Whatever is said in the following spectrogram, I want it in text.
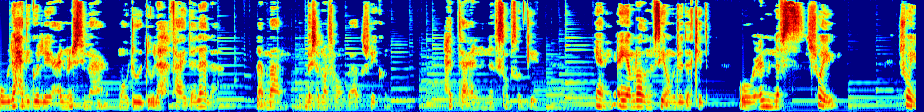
ولا حد يقول لي علم الاجتماع موجود وله فايدة. لا لا لا ما البشر ما فهموا بعض. إيش فيكم؟ حتى علم النفس هم صدقين. يعني أي أمراض نفسية موجودة أكيد. وعلم النفس شوي شوي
